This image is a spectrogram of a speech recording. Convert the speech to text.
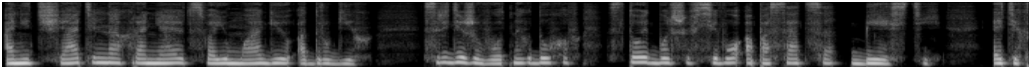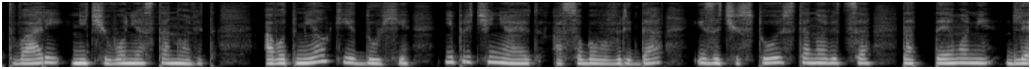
Они тщательно охраняют свою магию от других, Среди животных духов стоит больше всего опасаться бестий. Этих тварей ничего не остановит, а вот мелкие духи не причиняют особого вреда и зачастую становятся тотемами для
